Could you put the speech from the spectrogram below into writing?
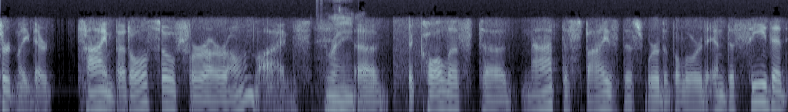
certainly their time, but also for our own lives. Right. Uh, to call us to not despise this word of the Lord and to see that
